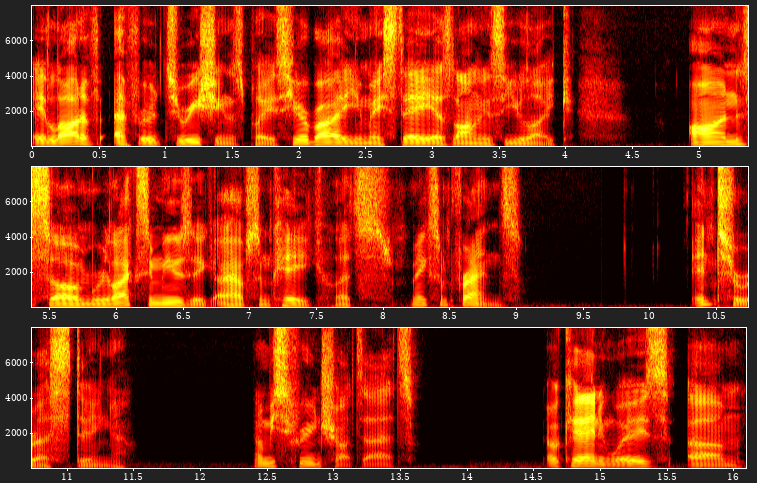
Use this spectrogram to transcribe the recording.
a lot of effort to reaching this place. Hereby, you may stay as long as you like. On some relaxing music, I have some cake. Let's make some friends. Interesting. Let me screenshot that. Okay, anyways, um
